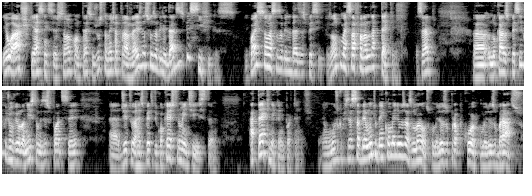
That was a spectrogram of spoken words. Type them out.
eu acho que essa inserção acontece justamente através das suas habilidades específicas. E quais são essas habilidades específicas? Vamos começar falando da técnica, tá certo? Uh, no caso específico de um violonista, mas isso pode ser uh, dito a respeito de qualquer instrumentista. A técnica é importante. O músico precisa saber muito bem como ele usa as mãos, como ele usa o próprio corpo, como ele usa o braço,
